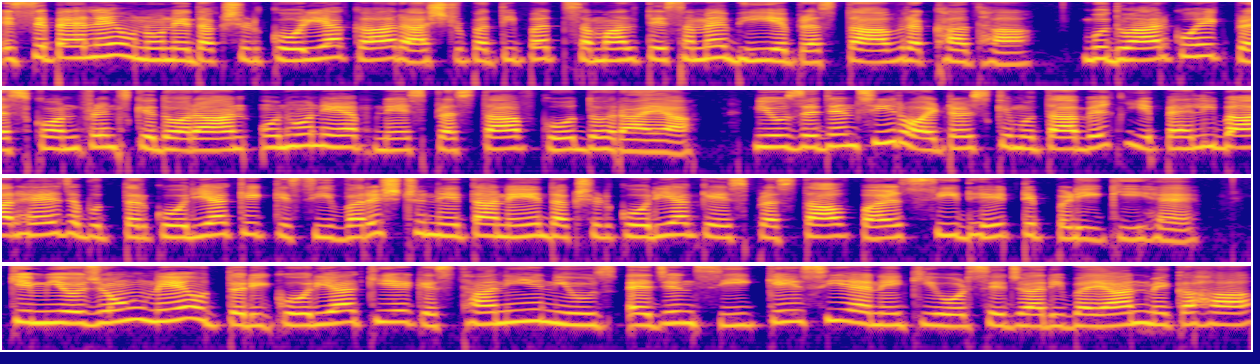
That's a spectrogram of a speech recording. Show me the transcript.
इससे पहले उन्होंने दक्षिण कोरिया का राष्ट्रपति पद संभालते समय भी ये प्रस्ताव रखा था। बुधवार को एक प्रेस कॉन्फ्रेंस के दौरान उन्होंने अपने इस प्रस्ताव को दोहराया। न्यूज़ एजेंसी रॉयटर्स के मुताबिक ये पहली बार है जब उत्तर कोरिया के किसी वरिष्ठ नेता ने दक्षिण कोरिया के इस प्रस्ताव पर सीधे टिप्पणी की है। किम योजोंग ने उत्तरी कोरिया की एक स्थानीय न्यूज़ एजेंसी के की ओर से जारी बयान में कहा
